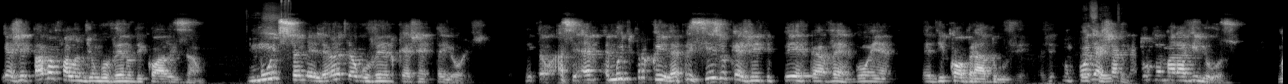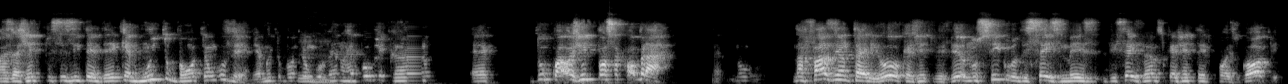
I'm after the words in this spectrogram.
e a gente estava falando de um governo de coalizão, muito semelhante ao governo que a gente tem hoje. Então, assim, é, é muito tranquilo. É preciso que a gente perca a vergonha é, de cobrar do governo. A gente não pode Perfeito. achar que tudo é maravilhoso, mas a gente precisa entender que é muito bom ter um governo. É muito bom ter um uhum. governo republicano é, do qual a gente possa cobrar. Né? No, na fase anterior que a gente viveu, no ciclo de seis meses, de seis anos que a gente teve pós-golpe,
